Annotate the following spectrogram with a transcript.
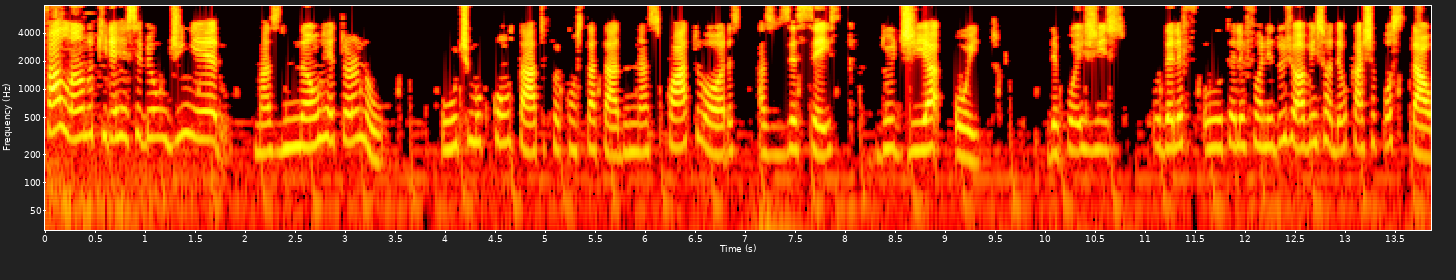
falando que iria receber um dinheiro, mas não retornou. O último contato foi constatado nas 4 horas, às 16 do dia 8. Depois disso, o, o telefone do jovem só deu caixa postal.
